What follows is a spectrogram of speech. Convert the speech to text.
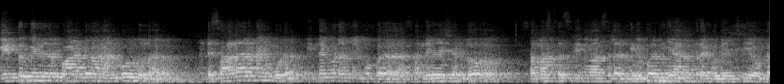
గెట్ టుగెదర్ పాటు అని అనుకుంటున్నారు. అంటే సాధారణంగా కూడా నిన్న కూడా మేము ఒక సన్నివేశంలో సమస్త శ్రీనివాసుల తిరుపతి యాత్ర గురించి ఒక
